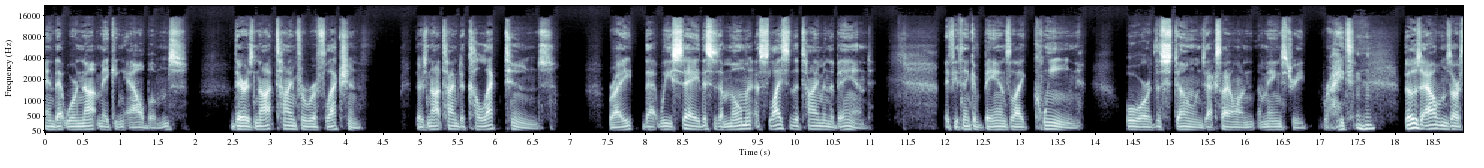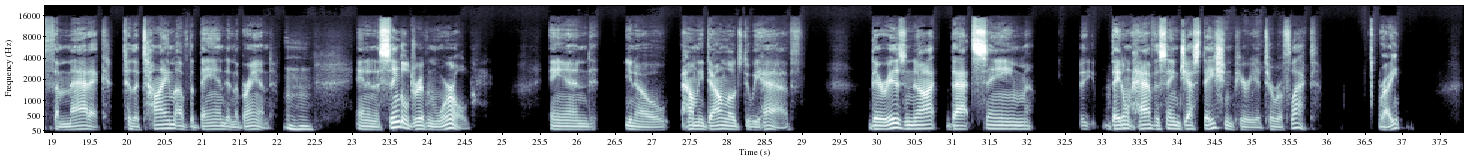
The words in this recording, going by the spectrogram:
and that we're not making albums, there is not time for reflection. There's not time to collect tunes, right? That we say this is a moment, a slice of the time in the band. If you think of bands like Queen or The Stones, Exile on Main Street, right? Mhm. those albums are thematic to the time of the band and the brand. Mhm. And in a single driven world, and you know, how many downloads do we have? There is not that same, eh, they don't have the same gestation period to reflect, right?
